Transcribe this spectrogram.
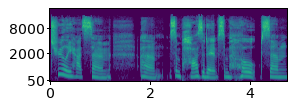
truly has some um, some positive, some hope, some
